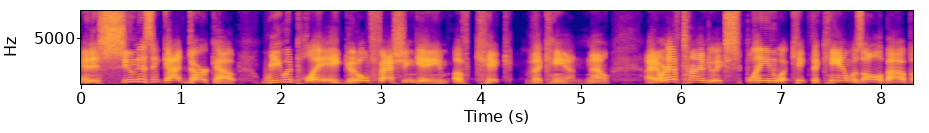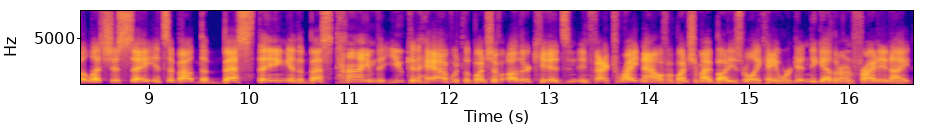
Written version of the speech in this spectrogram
and as soon as it got dark out, we would play a good old fashioned game of kick the can. Now, I don't have time to explain what Kick the Can was all about, but let's just say it's about the best thing and the best time that you can have with a bunch of other kids. And in fact, right now, if a bunch of my buddies were like, hey, we're getting together on Friday night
